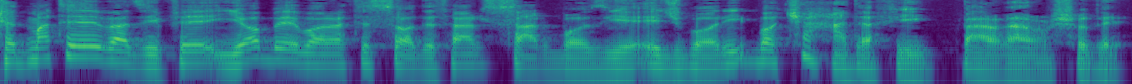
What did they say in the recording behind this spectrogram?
خدمت وظیفه یا به عبارت ساده تر سربازی اجباری با چه هدفی برقرار شده؟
